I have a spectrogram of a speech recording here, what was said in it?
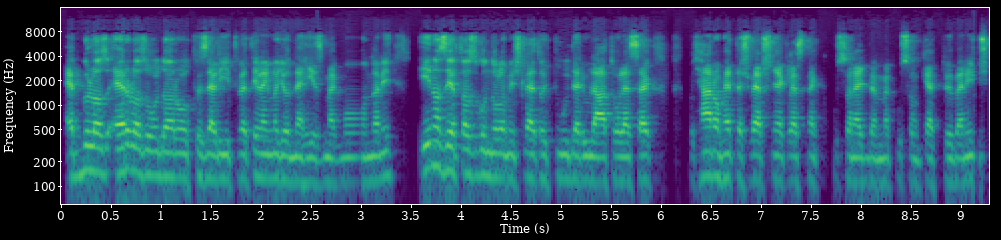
ebből az, erről az oldalról közelítve tényleg nagyon nehéz megmondani. Én azért azt gondolom, és lehet, hogy túl derülátó leszek, hogy három hetes versenyek lesznek 21-ben, meg 22-ben is,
